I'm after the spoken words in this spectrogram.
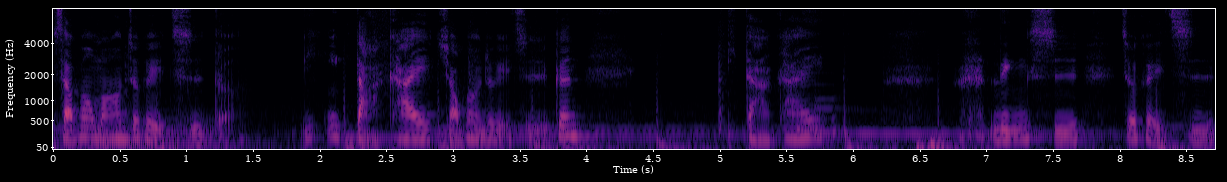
小朋友马上就可以吃的，一一打开，小朋友就可以吃，跟一打开零食就可以吃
